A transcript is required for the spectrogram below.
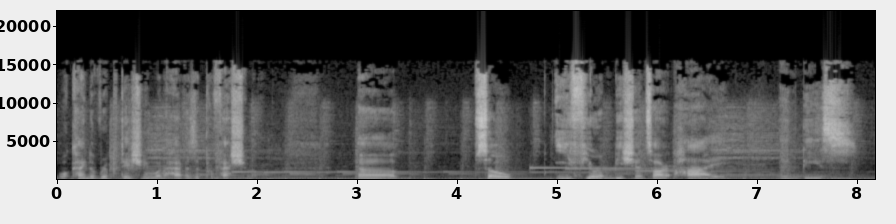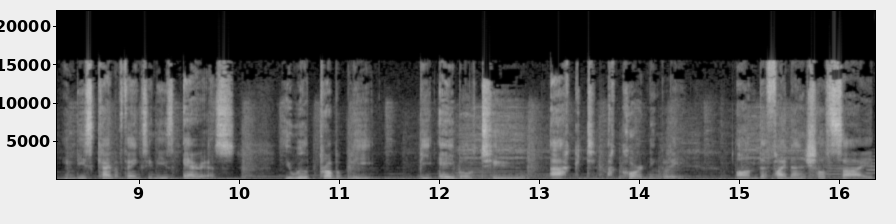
what kind of reputation you want to have as a professional. Uh, so if your ambitions are high in these in these kind of things, in these areas, you will probably be able to act accordingly on the financial side,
